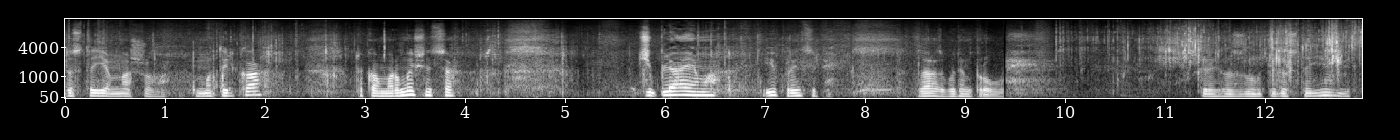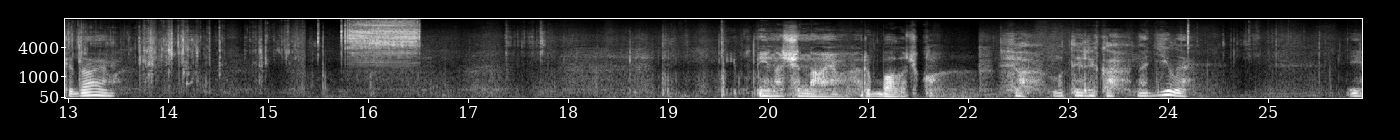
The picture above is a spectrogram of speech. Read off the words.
Достаємо нашого мотилька, така мармишниця, чіпляємо і в принципі зараз будемо пробувати. З достаємо, відкидаємо. І починаємо рибалочку. Все, мотиліка наділи і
